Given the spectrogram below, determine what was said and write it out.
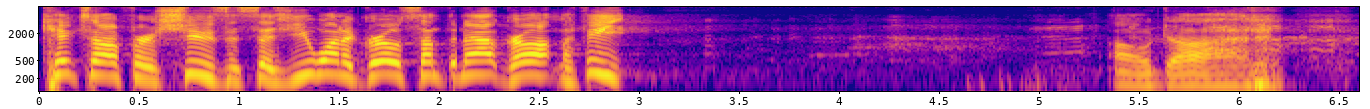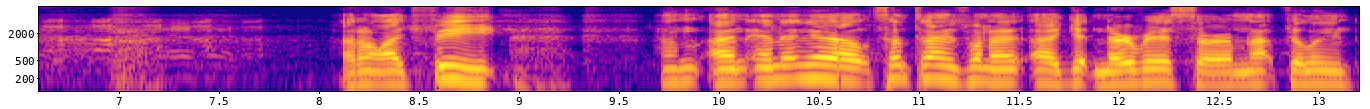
kicks off her shoes, and says, You want to grow something out? Grow out my feet. Oh, God. I don't like feet. And, and, and, you know, sometimes when I, I get nervous or I'm not feeling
